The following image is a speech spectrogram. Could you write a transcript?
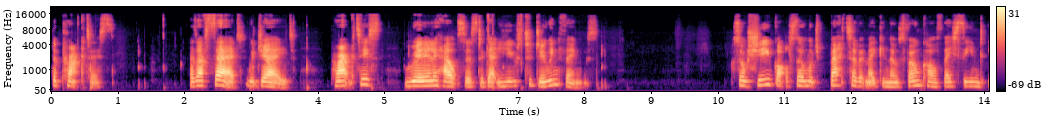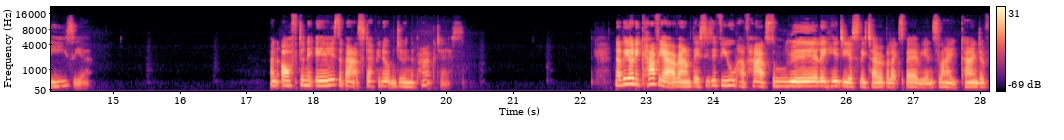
the practice. As I've said with Jade, practice really helps us to get used to doing things. So she got so much better at making those phone calls, they seemed easier. And often it is about stepping up and doing the practice. Now, the only caveat around this is if you have had some really hideously terrible experience, like kind of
